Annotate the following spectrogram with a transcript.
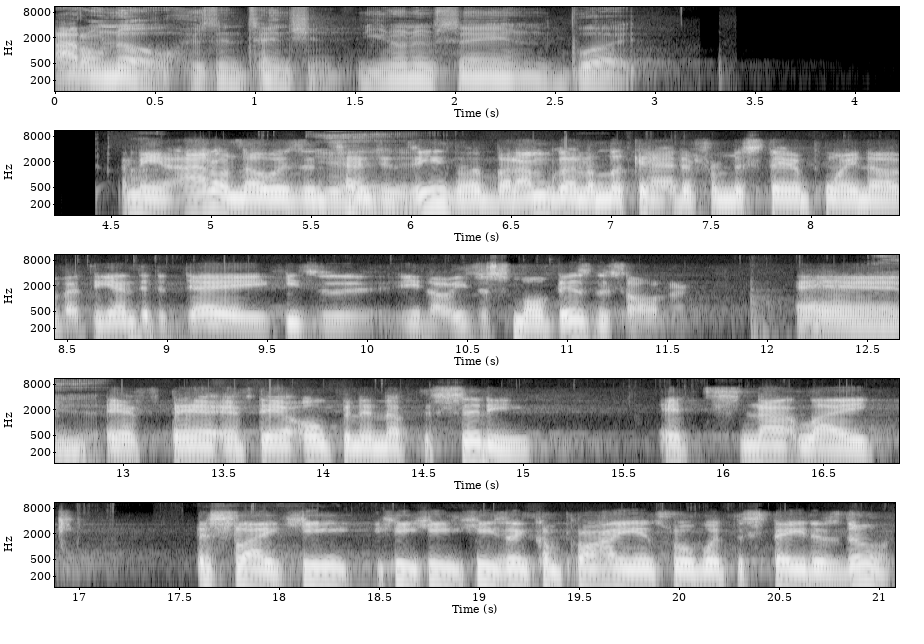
I don't know his intention. You know what I'm saying? But I mean, I don't know his intentions Yeah. either, but I'm gonna look at it from the standpoint of at the end of the day, he's a you know, he's a small business owner. And Yeah. if they're if they're opening up the city, it's not like it's like he he he he's in compliance with what the state is doing.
